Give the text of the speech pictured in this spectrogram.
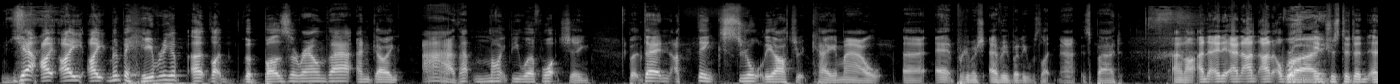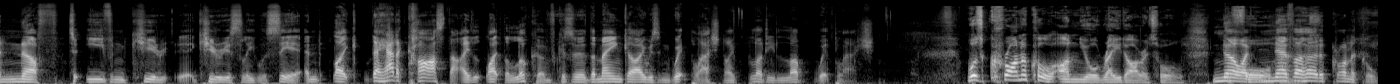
yeah, I, I, I remember hearing uh, like the buzz around that and going, ah, that might be worth watching. But then I think shortly after it came out, uh, pretty much everybody was like, nah, it's bad. And I, and, and, and, and I wasn't Right. interested in enough to even cur- curiously see it. And like they had a cast that I liked the look of because uh, the main guy was in Whiplash, and I bloody love Whiplash. Was Chronicle on your radar at all? No, I've never heard of Chronicle.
